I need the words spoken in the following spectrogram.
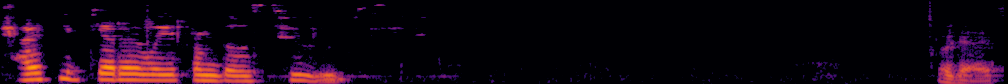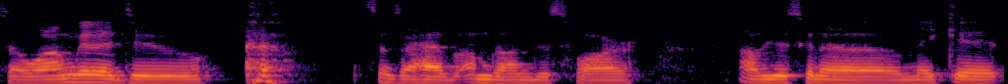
try to get away from those tubes. Okay. So what I'm gonna do, since I have I'm gone this far, I'm just gonna make it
